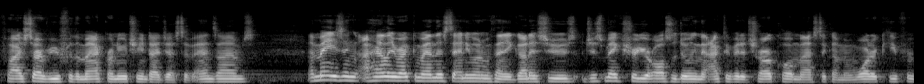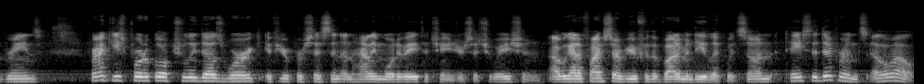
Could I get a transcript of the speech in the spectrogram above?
Five star review for the macronutrient digestive enzymes. Amazing. I highly recommend this to anyone with any gut issues. Just make sure you're also doing the activated charcoal, mastic gum, and water kefir greens. Frankie's protocol truly does work if you're persistent and highly motivated to change your situation. Uh, we got a five star review for the vitamin D liquid sun. Taste the difference, lol.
